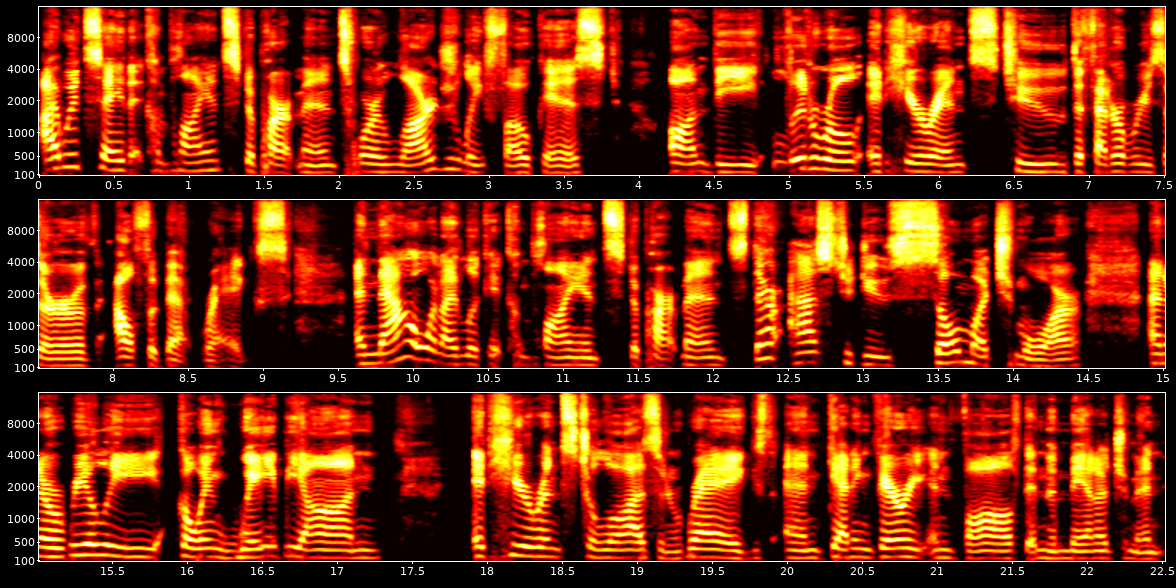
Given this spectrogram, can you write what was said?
I would say that compliance departments were largely focused on the literal adherence to the Federal Reserve alphabet regs. And now, when I look at compliance departments, they're asked to do so much more and are really going way beyond adherence to laws and regs and getting very involved in the management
